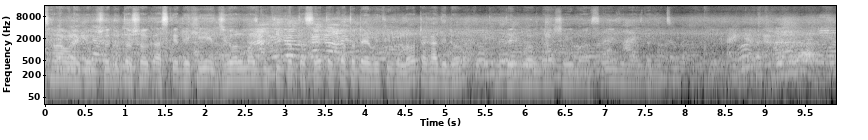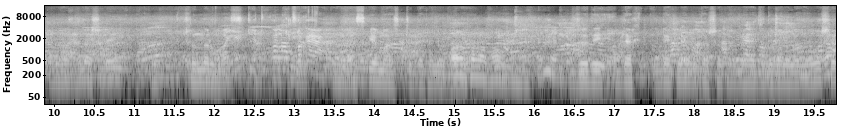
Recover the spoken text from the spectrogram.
সালাম আলাইকুম সুদী দর্শক। আজকে দেখি ঝোল মাছ বিক্রি করতেছে। তো কত টাকা বিক্রি করল? টাকা দিল। দেখব আমরা সেই মাছ, এই যে মাছ দেখাচ্ছি। মাছগুলো আসলে খুব সুন্দর মাছ। আজকে মাছটি দেখানো যদি দেখ দেখলেন দর্শক, আপনারা যদি ভালো লাগে অবশ্যই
